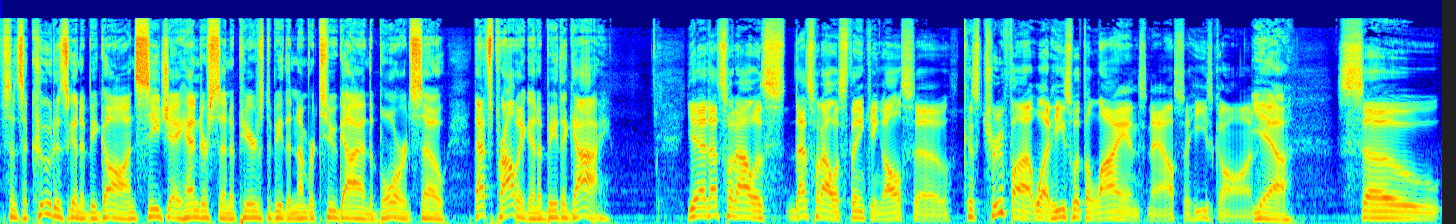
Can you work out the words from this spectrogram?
since Okudah's going to be gone, C.J. Henderson appears to be the number two guy on the board, so that's probably going to be the guy. Yeah, that's what I was. That's what I was thinking also. Because Trufant, what he's with the Lions now, so he's gone. Yeah, So,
